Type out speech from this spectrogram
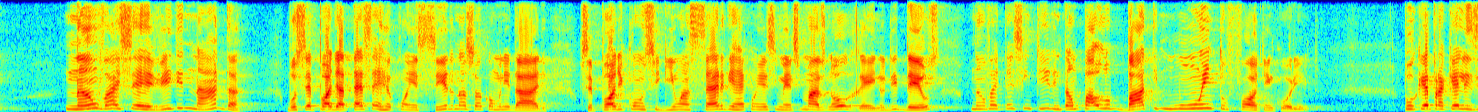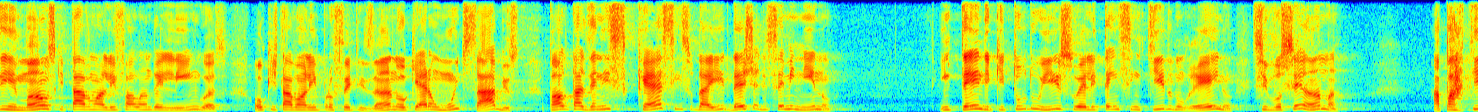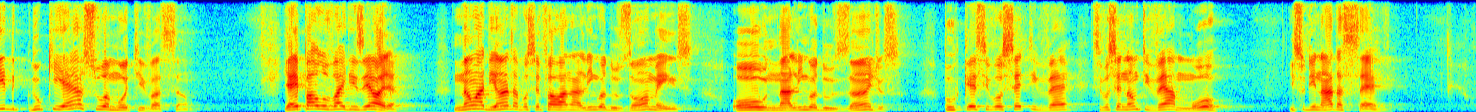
não vai servir de nada. Você pode até ser reconhecido na sua comunidade, você pode conseguir uma série de reconhecimentos, mas no reino de Deus não vai ter sentido. Então, Paulo bate muito forte em Corinto. Porque para aqueles irmãos que estavam ali falando em línguas, ou que estavam ali profetizando, ou que eram muito sábios, Paulo está dizendo: esquece isso daí, deixa de ser menino. Entende que tudo isso ele tem sentido no reino se você ama, a partir do que é a sua motivação. E aí Paulo vai dizer: olha, não adianta você falar na língua dos homens ou na língua dos anjos, porque se você tiver, se você não tiver amor, isso de nada serve.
